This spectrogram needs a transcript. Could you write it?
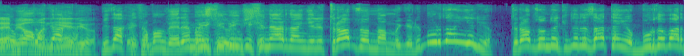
veremiyor ama Bir dakika, niye diyor? Bir dakika. E, tamam, veremez Bu 2000 diyorum kişi işte. nereden geliyor? Trabzon'dan mı geliyor? Buradan geliyor. Trabzon'dakileri zaten yok. Burada var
